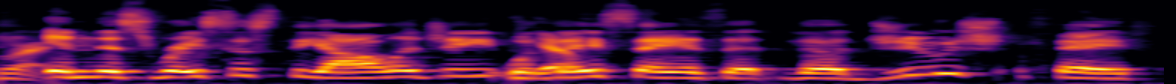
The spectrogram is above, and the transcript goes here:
Right. in this racist theology. What Yep. they say is that the jewish faith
